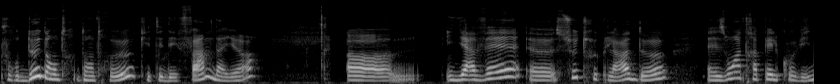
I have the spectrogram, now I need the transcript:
pour deux d'entre eux, qui étaient des femmes d'ailleurs, euh, il y avait euh, ce truc-là de. Elles ont attrapé le Covid.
